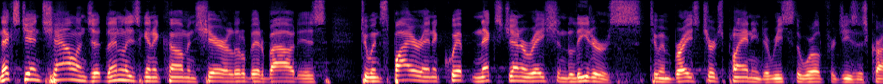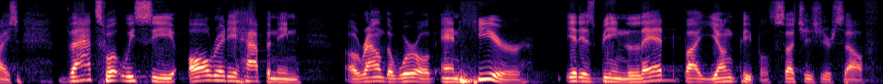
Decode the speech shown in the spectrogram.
Next Gen Challenge that Lindley's going to come and share a little bit about is to inspire and equip next generation leaders to embrace church planting to reach the world for Jesus Christ. That's what we see already happening around the world. And here, it is being led by young people such as yourself.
